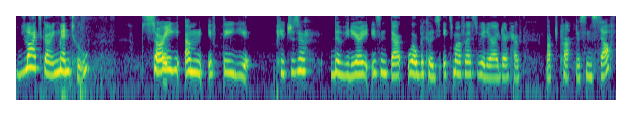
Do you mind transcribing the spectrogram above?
light's going mental. Sorry um if the pictures of the video isn't that well because it's my first video. I don't have much practice and stuff.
